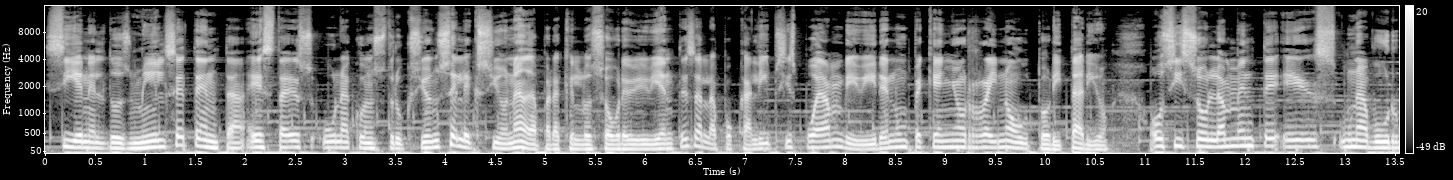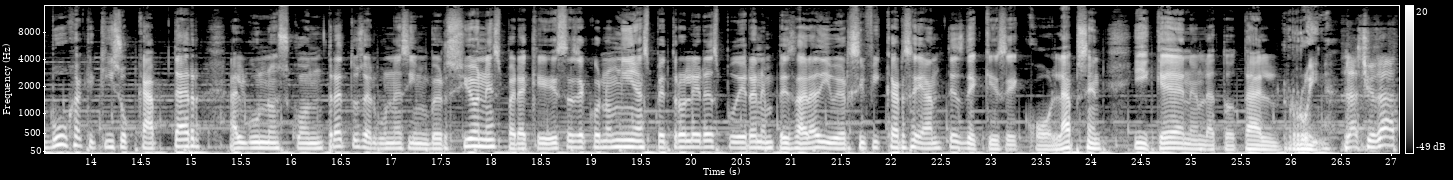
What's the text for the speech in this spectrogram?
si en el 2070 esta es una construcción seleccionada para que los sobrevivientes al apocalipsis puedan vivir en un pequeño reino autoritario o si solamente es una burbuja que quiso captar algunos contratos, algunas inversiones para que estas economías petroleras pudieran empezar a diversificarse antes de que se colapsen y queden en la total ruina. La ciudad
